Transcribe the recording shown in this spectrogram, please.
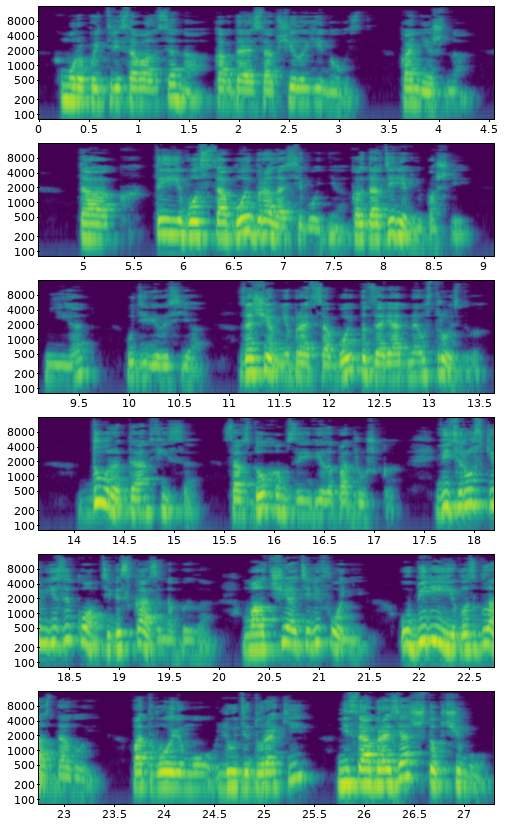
– хмуро поинтересовалась она, когда я сообщила ей новость. «Конечно». «Так, ты его с собой брала сегодня, когда в деревню пошли?» «Нет», – удивилась я. «Зачем мне брать с собой подзарядное устройство?» «Дура ты, Анфиса!» – со вздохом заявила подружка. «Ведь русским языком тебе сказано было. Молчи о телефоне. Убери его с глаз долой. По-твоему, люди дураки? Не сообразят, что к чему?»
